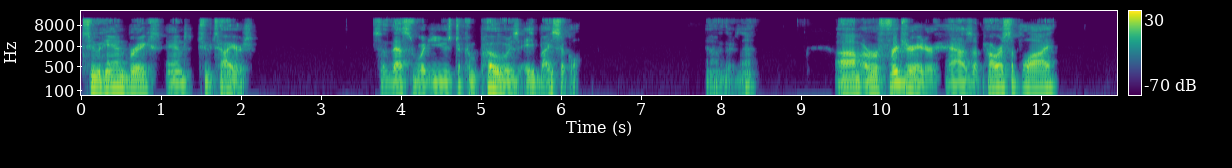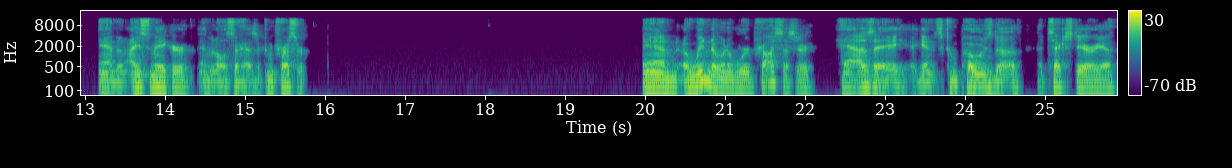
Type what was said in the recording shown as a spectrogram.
two hand brakes, and two tires. So that's what you use to compose a bicycle. Now, there's that. Um, a refrigerator has a power supply and an ice maker, and it also has a compressor. And a window in a word processor has a, again, it's composed of a text area,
